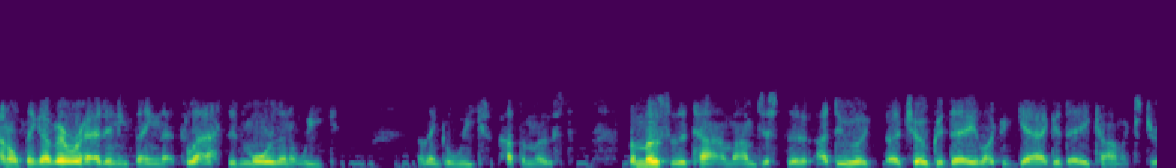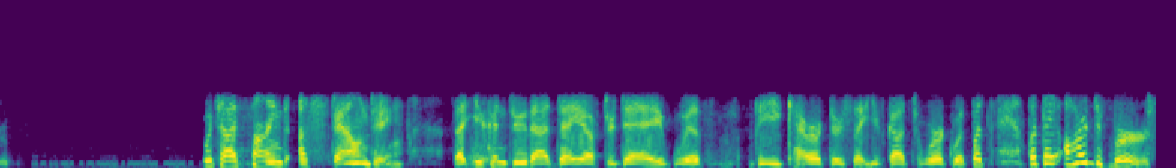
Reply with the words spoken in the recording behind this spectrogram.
I don't think I've ever had anything that's lasted more than a week. I think a week's about the most. But most of the time, I'm just a, I do a, a joke a day, like a gag a day comic strip. Which I find astounding that you can do that day after day with the characters that you've got to work with. But but they are diverse.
